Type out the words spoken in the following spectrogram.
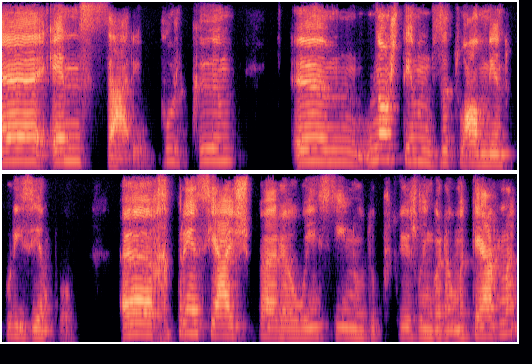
é necessário, porque um, nós temos atualmente, por exemplo, uh, referenciais para o ensino do português língua não materna,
